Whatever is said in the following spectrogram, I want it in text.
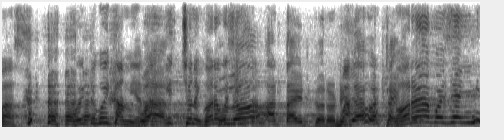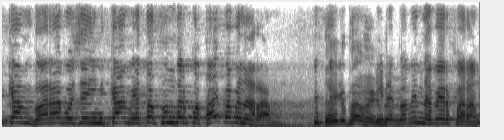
বাস ওইটুকুই কিচ্ছু নেই ঘরে বসে আর টাইট করো ঘরে বসে ইনকাম ঘরে বসে ইনকাম এত সুন্দর কোথায় পাবেন আরাম। একদম এটা গোবিন্দ ভাইয়ের ফার্ম।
